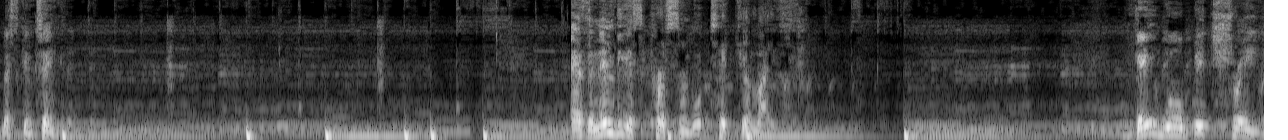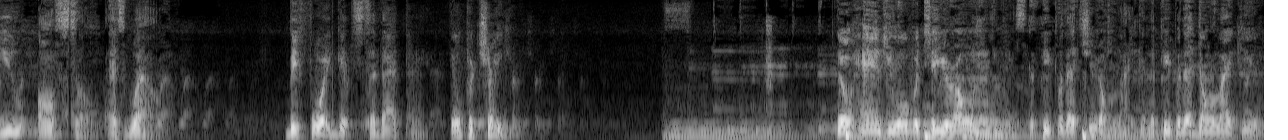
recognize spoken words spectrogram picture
Let's continue. As an envious person will take your life, they will betray you also as well before it gets to that point. They'll betray you. They'll hand you over to your own enemies, the people that you don't like and the people that don't like you,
